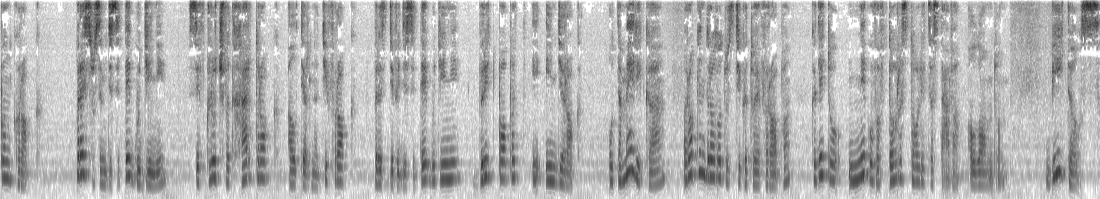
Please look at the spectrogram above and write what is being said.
пънк рок. През 80-те години се включват хард рок, альтернатив рок, през 90-те години брит-попът и инди рок. От Америка рок-н-дрола достига до Европа, където негова втора столица става Лондон. Beatles,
